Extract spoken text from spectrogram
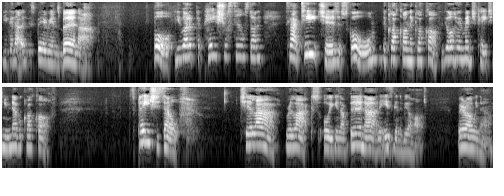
You're going to experience burnout. But you got to pace yourselves, darling. It's like teachers at school, the clock on, the clock off. If you're home educating, you never clock off. So pace yourself. Chill out, relax, or you're going to have burnout and it is going to be hard. Where are we now?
